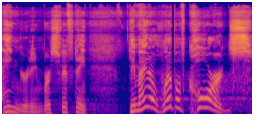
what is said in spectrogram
angered him. Verse 15 He made a whip of cords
